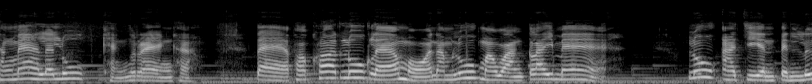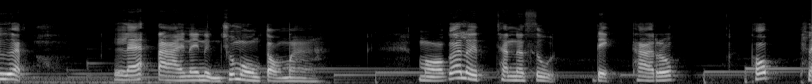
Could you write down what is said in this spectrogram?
ทั้งแม่และลูกแข็งแรงค่ะ แต่พอคลอดลูกแล้วหมอนำลูกมาวางใกล้แม่ ลูกอาเจียนเป็นเลือด และตายในหนึ่งชั่วโมงต่อมา หมอก็เลยชันสูตรเด็กทารก พบแผล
